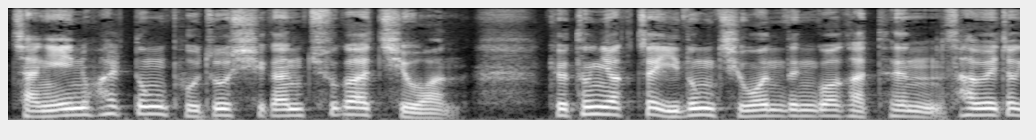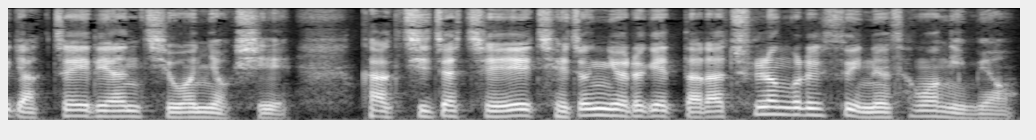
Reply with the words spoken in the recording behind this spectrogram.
장애인 활동 보조 시간 추가 지원, 교통약자 이동 지원 등과 같은 사회적 약자에 대한 지원 역시 각 지자체의 재정 여력에 따라 출렁거릴 수 있는 상황이며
